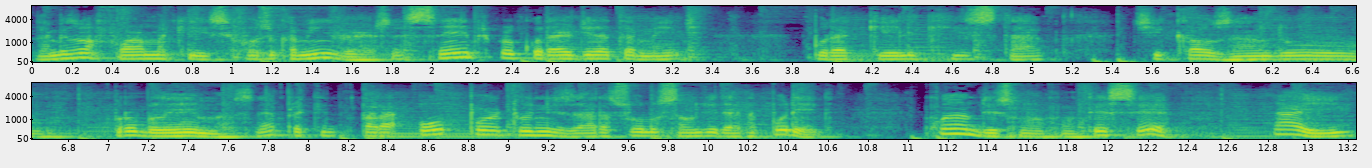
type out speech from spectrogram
da mesma forma que se fosse o caminho inverso, é sempre procurar diretamente por aquele que está te causando problemas, né, para, que, para oportunizar a solução direta por ele. Quando isso não acontecer, aí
